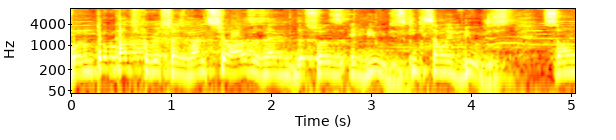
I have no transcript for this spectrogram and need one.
foram trocados por versões maliciosas né, das suas e-builds. O que, que são e-builds? São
